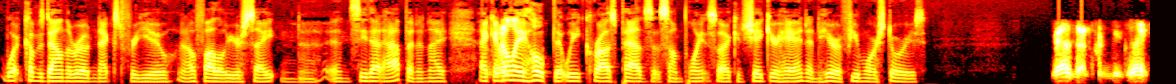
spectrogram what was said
what comes down the road next for you. And I'll follow your site and uh, and see that happen. And I I can only hope that we cross paths at some point so I can shake your hand and hear a few more stories. Yeah, that would be great.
